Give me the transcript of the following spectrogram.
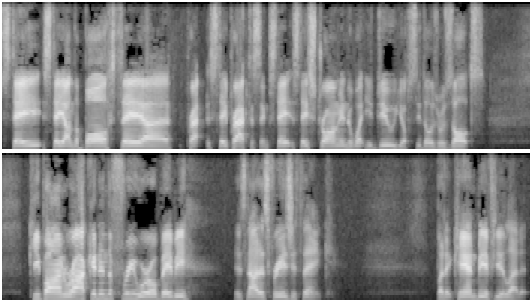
Stay stay on the ball. Stay uh, pra- stay practicing. Stay stay strong into what you do. You'll see those results. Keep on rocking in the free world, baby. It's not as free as you think, but it can be if you let it.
